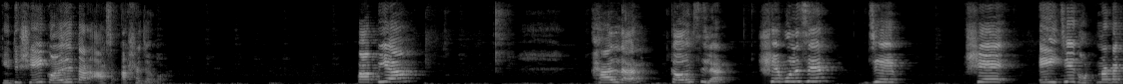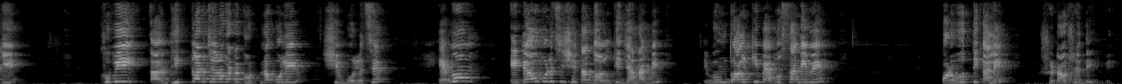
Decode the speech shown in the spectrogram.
কিন্তু সেই কলেজে তার আস- যাওয়া। পাপিয়া হালদার কাউন্সিলর সে বলেছে যে সে এই যে ঘটনাটাকে খুবই ধিক্কারজনক একটা ঘটনা বলে সে বলেছে এবং এটাও বলেছে সে তার দলকে জানাবে এবং দল কি ব্যবস্থা নেবে, পরবর্তীকালে সেটাও সে দেখবে।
